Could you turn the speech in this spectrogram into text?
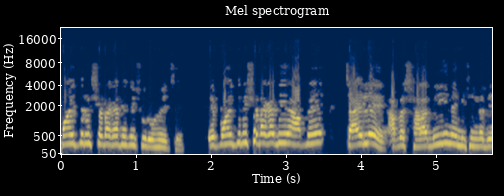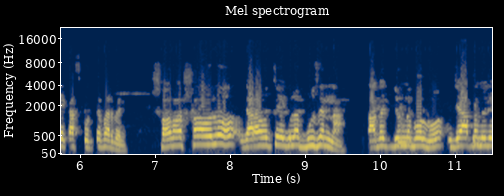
পঁয়ত্রিশশো টাকা থেকে শুরু হয়েছে। এই পঁয়ত্রিশশো টাকা দিয়ে আপনি চাইলে আপনি সারাদিন এই মেশিনটা দিয়ে কাজ করতে পারবেন। সমস্যা হলো যারা হচ্ছে এগুলো বুঝেন না, তাদের জন্য বলব যে আপনি যদি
